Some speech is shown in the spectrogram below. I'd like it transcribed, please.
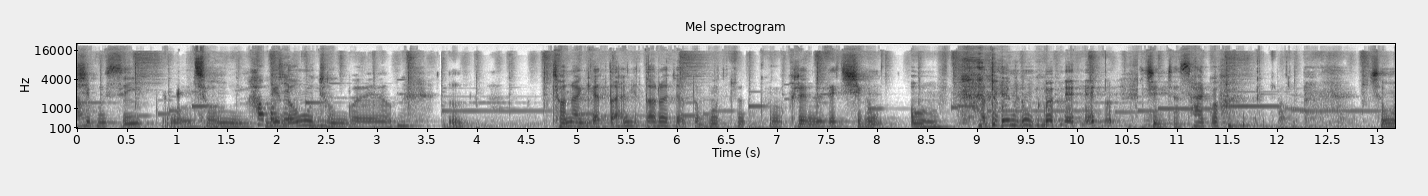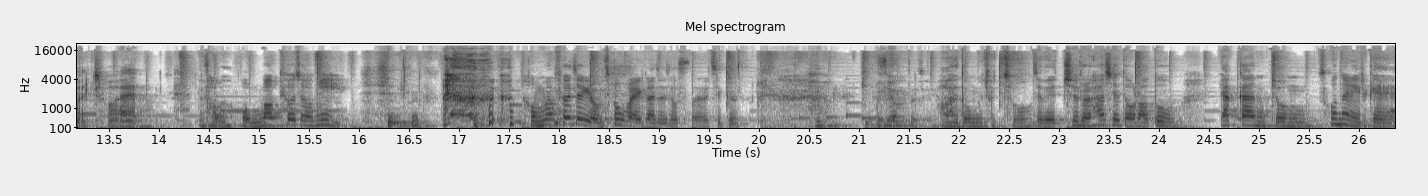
집을 수 있고 그쵸. 음, 하고 그게 너무 거. 좋은 거예요. 음. 어. 전화기가 땅에 떨어져도 못 죽고 그랬는데 지금 어, 다 되는 거예요. 진짜 살고 정말 좋아요. 그래서 엄마 표정이, 엄마 표정이 엄청 밝아지셨어요, 지금. 기분이 어떠세요? 아, 너무 좋죠. 이제 외출을 하시더라도 약간 좀 손을 이렇게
